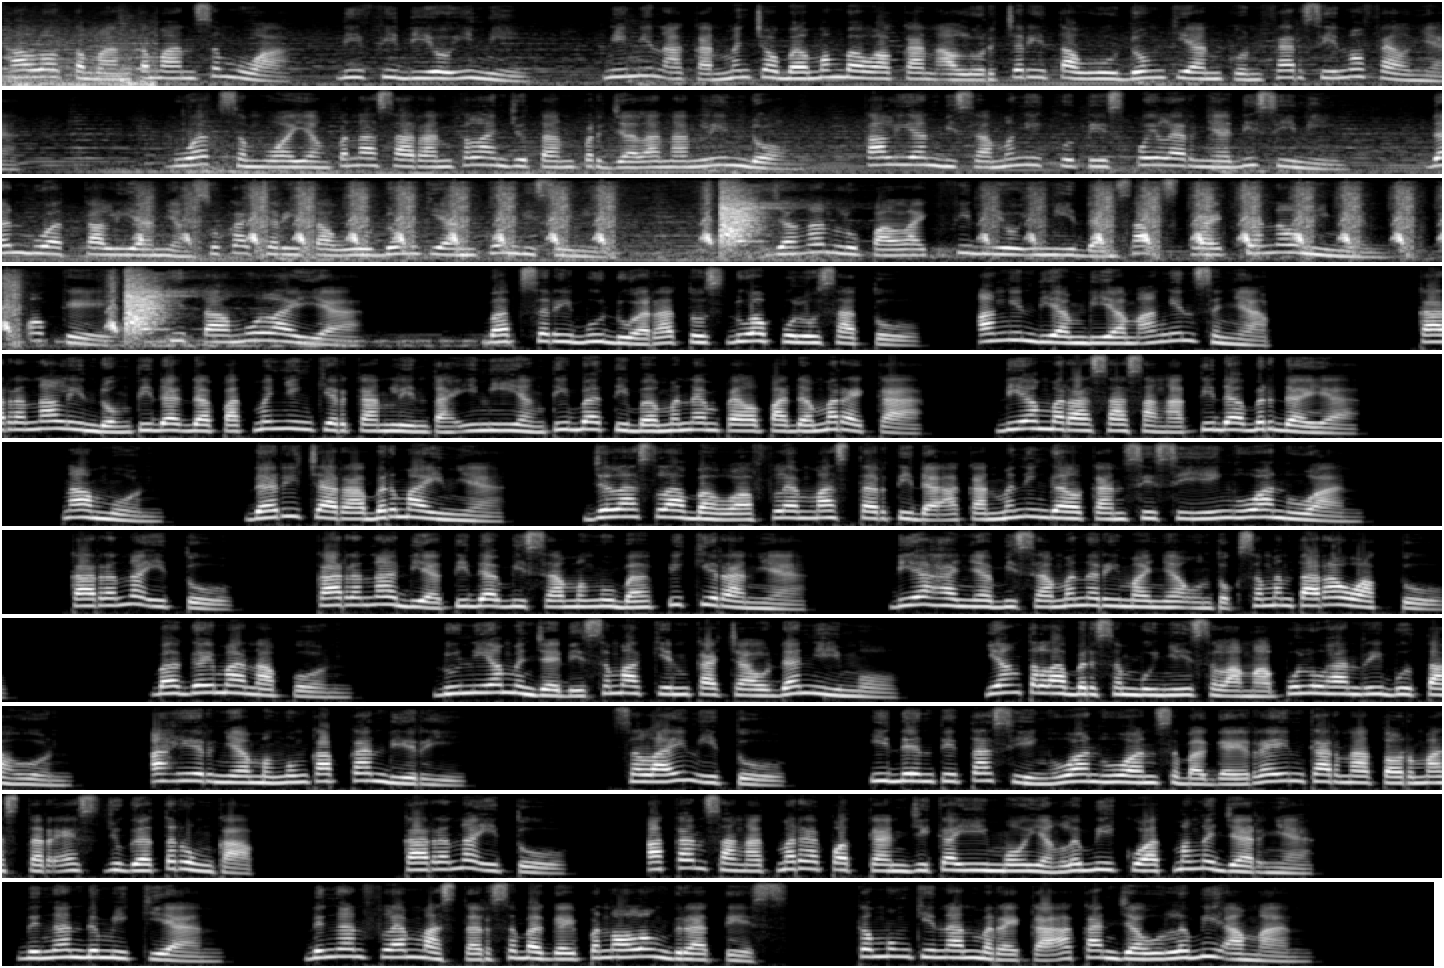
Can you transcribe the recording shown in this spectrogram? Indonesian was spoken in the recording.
Halo teman-teman semua, di video ini, Mimin akan mencoba membawakan alur cerita Wudong Qiankun versi novelnya. Buat semua yang penasaran kelanjutan perjalanan Lindong, kalian bisa mengikuti spoilernya di sini. Dan buat kalian yang suka cerita Wudong Qiankun di sini, jangan lupa like video ini dan subscribe channel Mimin. Oke, kita mulai ya. Bab 1221, Angin Diam-Diam Angin Senyap karena Lindung tidak dapat menyingkirkan lintah ini yang tiba-tiba menempel pada mereka, dia merasa sangat tidak berdaya. Namun, dari cara bermainnya, jelaslah bahwa Flame Master tidak akan meninggalkan sisi Ying Huan Huan. Karena itu, karena dia tidak bisa mengubah pikirannya, dia hanya bisa menerimanya untuk sementara waktu. Bagaimanapun, dunia menjadi semakin kacau dan Yimo, yang telah bersembunyi selama puluhan ribu tahun, akhirnya mengungkapkan diri. Selain itu, identitas Ying Huan Huan sebagai reinkarnator Master S juga terungkap. Karena itu, akan sangat merepotkan jika Yimo yang lebih kuat mengejarnya. Dengan demikian, dengan Flame Master sebagai penolong gratis, kemungkinan mereka akan jauh lebih aman.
